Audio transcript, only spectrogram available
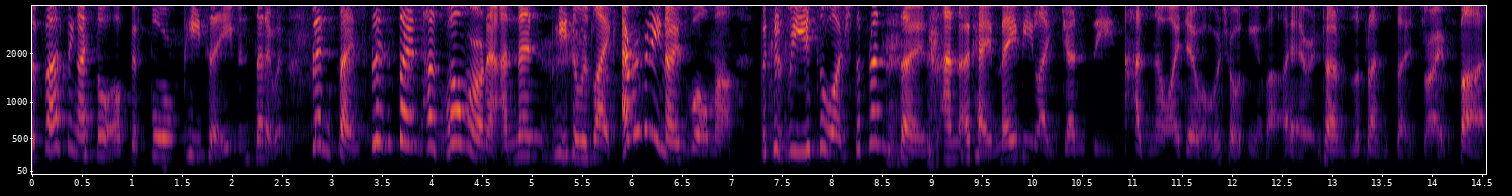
the first thing I thought of before Peter even said it was Flintstones. Flintstones has Wilma on it, and then Peter was like, "Everybody knows Wilma because we used to watch the Flintstones." and okay, maybe like Gen Z has no idea what we're talking about here in terms of the Flintstones, right? But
